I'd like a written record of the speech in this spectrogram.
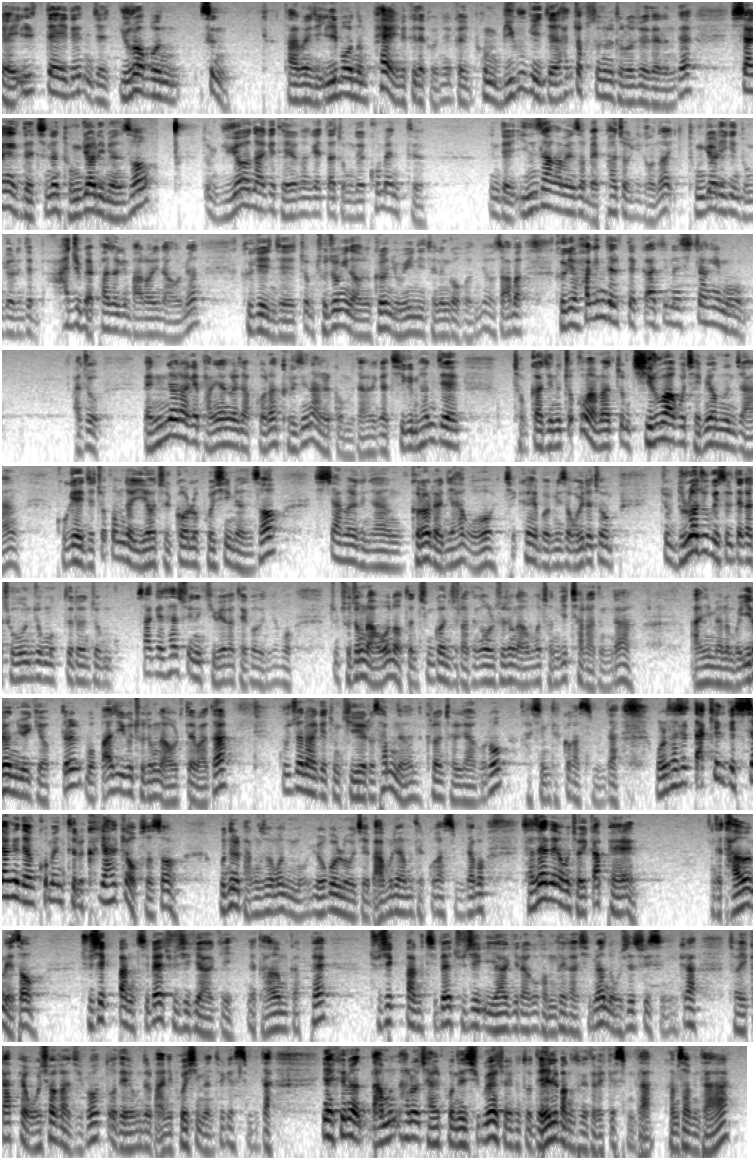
예, 1대1은 이제 유럽은 승, 다음에 이제 일본은 패 이렇게 됐거든요. 그러니까 그럼 미국이 이제 한쪽 승을 들어줘야 되는데 시장의 기대치는 동결이면서 좀 유연하게 대응하겠다 정도의 코멘트. 근데 인상하면서 매파적이거나 동결이긴 동결인데 아주 매파적인 발언이 나오면 그게 이제 좀 조정이 나오는 그런 요인이 되는 거거든요. 그래서 아마 그게 확인될 때까지는 시장이 뭐 아주 맹렬하게 방향을 잡거나 그러지는 않을 겁니다. 그러니까 지금 현재 전까지는 조금 아마 좀 지루하고 재미없는 장, 그게 이제 조금 더 이어질 걸로 보시면서 시장을 그냥 그러려니 하고 체크해 보면서 오히려 좀, 좀 눌러주고 있을 때가 좋은 종목들은 좀 싸게 살 수 있는 기회가 되거든요. 뭐 좀 조정 나온 어떤 증권주라든가 오늘 조정 나온 뭐 전기차라든가 아니면은 뭐 이런 류의 기업들 뭐 빠지고 조정 나올 때마다 꾸준하게 좀 기회로 삼는 그런 전략으로 가시면 될 것 같습니다. 오늘 사실 딱히 이렇게 시장에 대한 코멘트를 크게 할 게 없어서 오늘 방송은 뭐 요걸로 이제 마무리하면 될 것 같습니다. 뭐 자세한 내용은 저희 카페 그러니까 다음에서 주식빵집의 주식 이야기 그러니까 다음 카페 주식빵집의 주식 이야기라고 검색하시면 오실 수 있으니까 저희 카페 오셔가지고 또 내용들 많이 보시면 되겠습니다. 예, 그러면 남은 하루 잘 보내시고요. 저희는 또 내일 방송에서 뵙겠습니다. 감사합니다.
